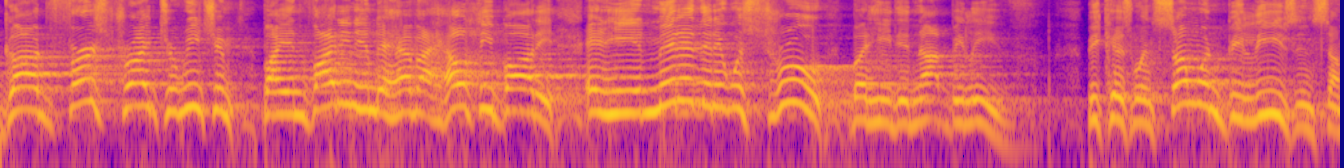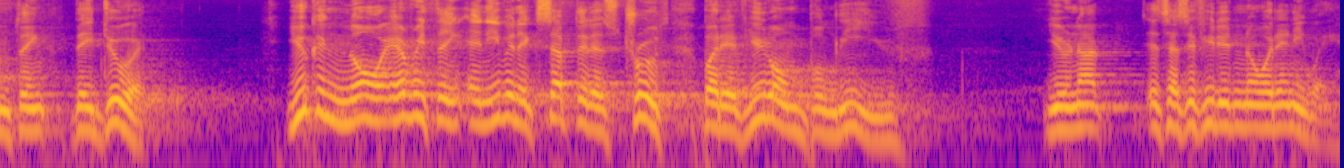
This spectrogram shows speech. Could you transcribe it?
God first tried to reach him by inviting him to have a healthy body. And he admitted that it was true, but he did not believe. Because when someone believes in something, they do it. You can know everything and even accept it as truth, but if you don't believe, you're not, it's as if you didn't know it anyway.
